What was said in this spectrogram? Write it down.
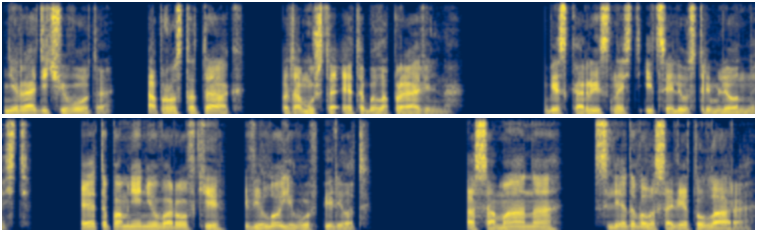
не ради чего-то, а просто так, потому что это было правильно. Бескорыстность и целеустремленность. Это, по мнению воровки, вело его вперед. А сама она следовала совету Лара,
